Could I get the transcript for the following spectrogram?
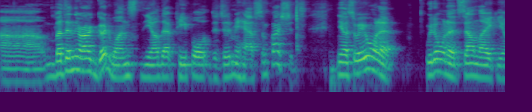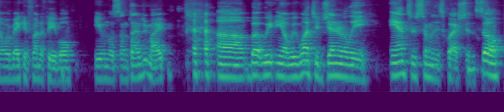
Um, but then there are good ones, you know, that people legitimately have some questions. You know, so we want to we don't want to sound like you know we're making fun of people, even though sometimes we might. Uh, but we you know we want to generally answer some of these questions. So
